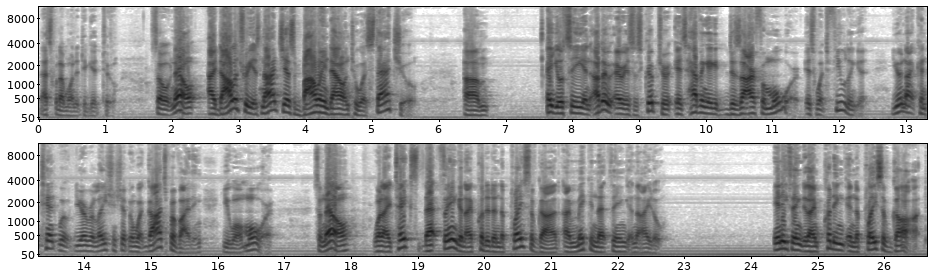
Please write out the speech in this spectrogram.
That's what I wanted to get to. So now, idolatry is not just bowing down to a statue. Um, and you'll see in other areas of Scripture, it's having a desire for more, is what's fueling it. You're not content with your relationship and what God's providing, you want more. So now, when I take that thing and I put it in the place of God, I'm making that thing an idol. Anything that I'm putting in the place of God,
